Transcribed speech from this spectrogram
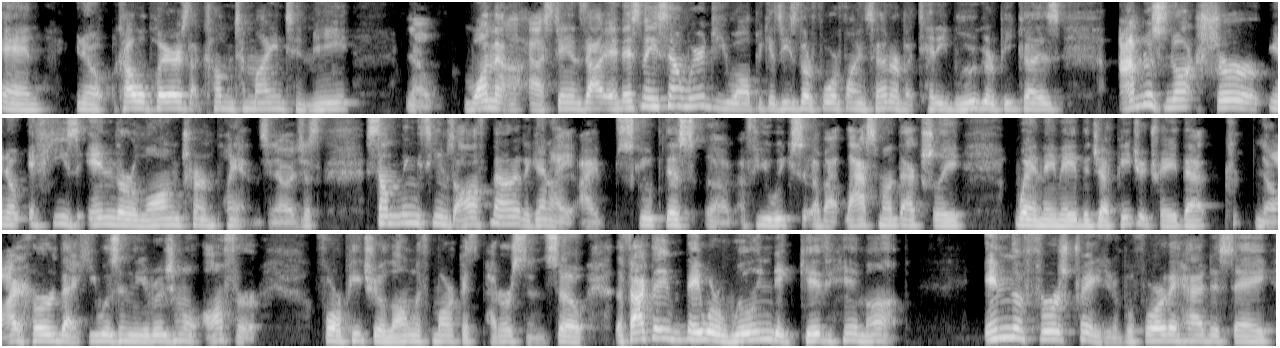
And you know, a couple players that come to mind to me, you know, one that uh, stands out, and this may sound weird to you all because he's their fourth line center, but Teddy Bluger, because I'm just not sure, you know, if he's in their long term plans. You know, it's just something seems off about it. Again, I, I scooped this uh, a few weeks about last month actually when they made the Jeff Petry trade. That you know, I heard that he was in the original offer for Petry along with Marcus Pettersson. So the fact that they were willing to give him up in the first trade, you know, before they had to say,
